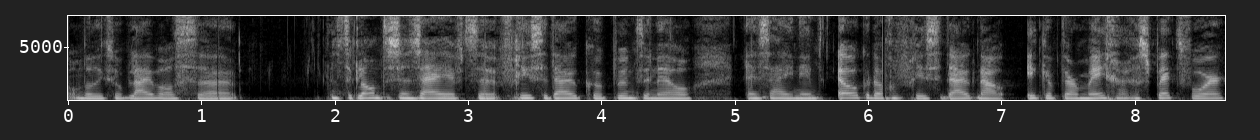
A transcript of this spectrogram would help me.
omdat ik zo blij was dus de klant is en zij heeft uh, frisseduiken.nl en zij neemt elke dag een frisse duik. Nou, ik heb daar mega respect voor.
